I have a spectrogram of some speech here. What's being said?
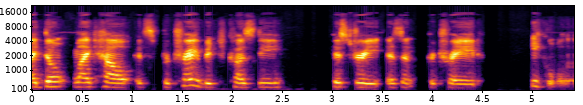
I don't like how it's portrayed because the history isn't portrayed equally.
